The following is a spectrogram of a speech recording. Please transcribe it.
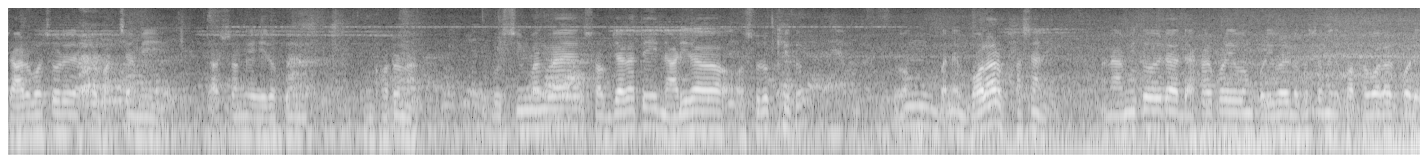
চার বছরের একটা বাচ্চা মেয়ে তার সঙ্গে এরকম ঘটনা। পশ্চিমবাংলায় সব জায়গাতেই নারীরা অসুরক্ষিত এবং মানে বলার ভাষা নেই। মানে আমি তো এটা দেখার পরে এবং পরিবারের লোকের সঙ্গে কথা বলার পরে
